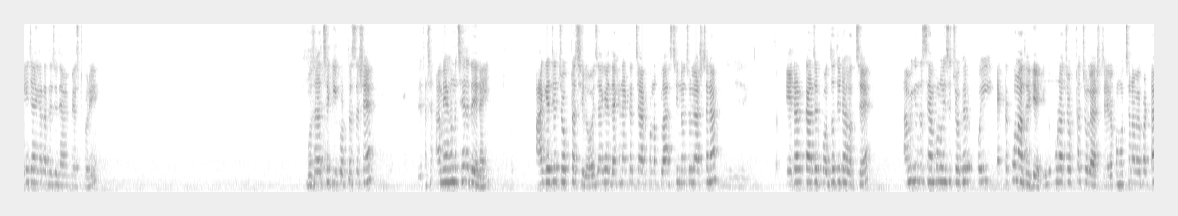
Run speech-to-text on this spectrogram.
এই জায়গাটাতে যদি আমি পেস্ট করি বোঝা যাচ্ছে কি করতেছে সে? আচ্ছা আমি এখনও ছেড়ে দেই নাই। আগে যে চোখটা ছিল, ওই জায়গায় দেখেন একটা চার কোনো প্লাস চিহ্ন চলে আসছে না? তো এটার কাজের পদ্ধতিটা হচ্ছে, আমি কিন্তু স্যাম্পল নিয়েছি চোখের ওই একটা কোনা থেকে, কিন্তু পুরো চোখটা চলে আসছে। এরকম হচ্ছে না ব্যাপারটা?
